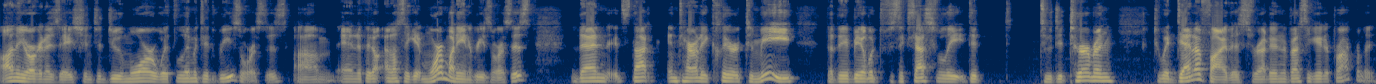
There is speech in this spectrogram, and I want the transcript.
on the organization to do more with limited resources. Um, and if they don't, unless they get more money and resources, then it's not entirely clear to me that they'd be able to successfully de- to determine, to identify this threat and investigate it properly.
